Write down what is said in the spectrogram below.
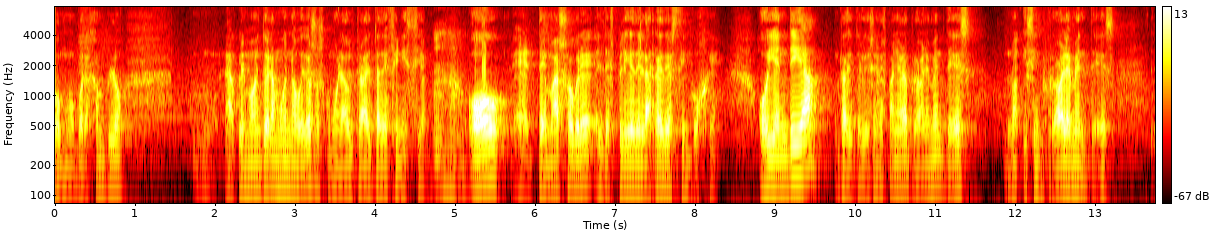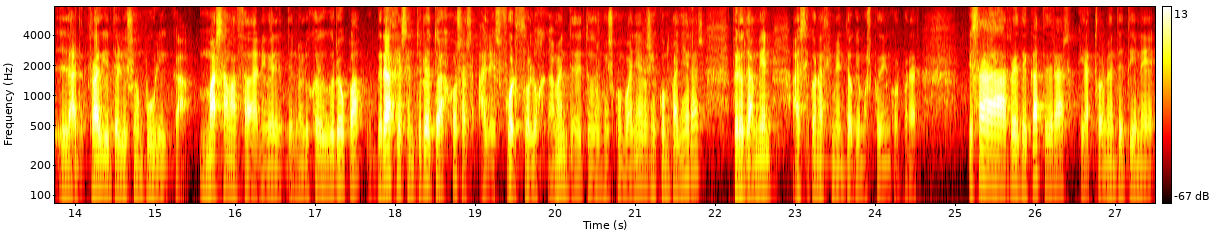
como por ejemplo, en aquel momento eran muy novedosos, como la ultra alta definición, o eh, temas sobre el despliegue de las redes 5G, Hoy en día, Radio Televisión Española probablemente es, no, y sin probablemente, es la radio y televisión pública más avanzada a nivel tecnológico de Europa, gracias, entre otras cosas, al esfuerzo, lógicamente, de todos mis compañeros y compañeras, pero también a ese conocimiento que hemos podido incorporar. Esa red de cátedras, que actualmente tiene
